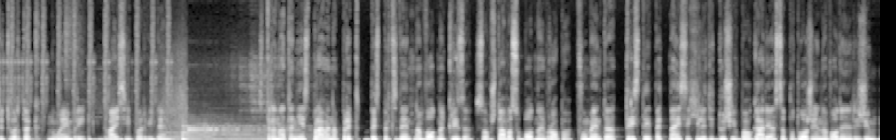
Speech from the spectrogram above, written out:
Четвъртък, ноември, 21 ден. Страната ни е справена пред безпредседентна водна криза, съобщава Свободна Европа. В момента 315 000 души в България са подложени на воден режим.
